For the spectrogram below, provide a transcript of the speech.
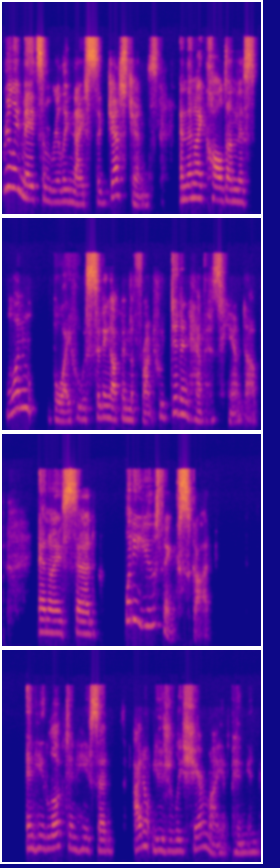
really made some really nice suggestions. And then I called on this one boy who was sitting up in the front who didn't have his hand up. And I said, What do you think, Scott? And he looked and he said, I don't usually share my opinion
